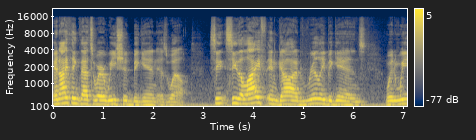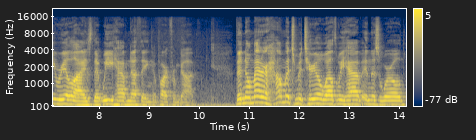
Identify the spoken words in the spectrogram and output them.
And I think that's where we should begin as well. See, see, the life in God really begins when we realize that we have nothing apart from God. That no matter how much material wealth we have in this world,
